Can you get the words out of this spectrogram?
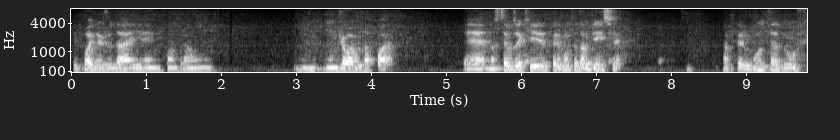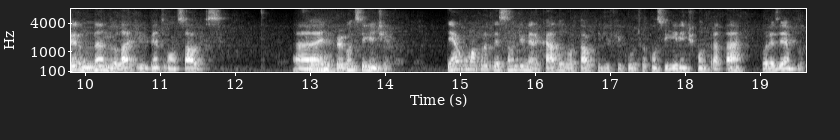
que pode ajudar aí a encontrar um, um, um job lá fora. É, nós temos aqui pergunta da audiência, a pergunta do Fernando, lá de Bento Gonçalves. Ah, Ele pergunta o seguinte, tem alguma proteção de mercado local que dificulta conseguirem te contratar? Por exemplo,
